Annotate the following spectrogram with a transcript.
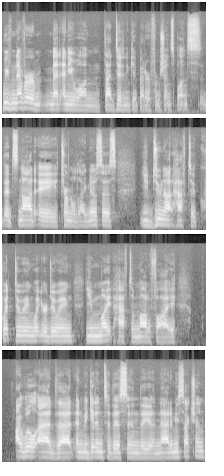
We've never met anyone that didn't get better from shin splints. It's not a terminal diagnosis. You do not have to quit doing what you're doing. You might have to modify. I will add that, and we get into this in the anatomy section,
